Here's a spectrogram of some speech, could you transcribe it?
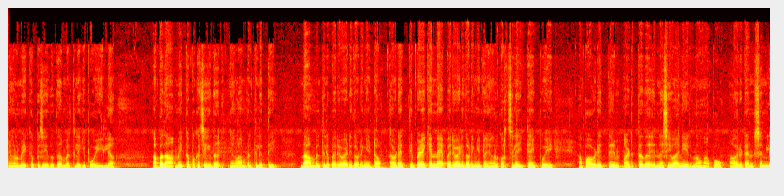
ഞങ്ങൾ മേക്കപ്പ് ചെയ്തത് അമ്പലത്തിലേക്ക് പോയില്ല. അപ്പോൾ അതാ മേക്കപ്പൊക്കെ ചെയ്ത് ഞങ്ങൾ അമ്പലത്തിലെത്തി. ഇതാ അമ്പലത്തിൽ പരിപാടി തുടങ്ങിയിട്ടോ. അവിടെ എത്തിയപ്പോഴേക്ക് തന്നെ പരിപാടി തുടങ്ങിയിട്ടോ. ഞങ്ങൾ കുറച്ച് ലേറ്റായിപ്പോയി അപ്പോൾ അവിടെ എത്തിയും അടുത്തത് എന്നെ ശിവാനിയായിരുന്നു അപ്പോൾ ആ ഒരു ടെൻഷനിൽ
